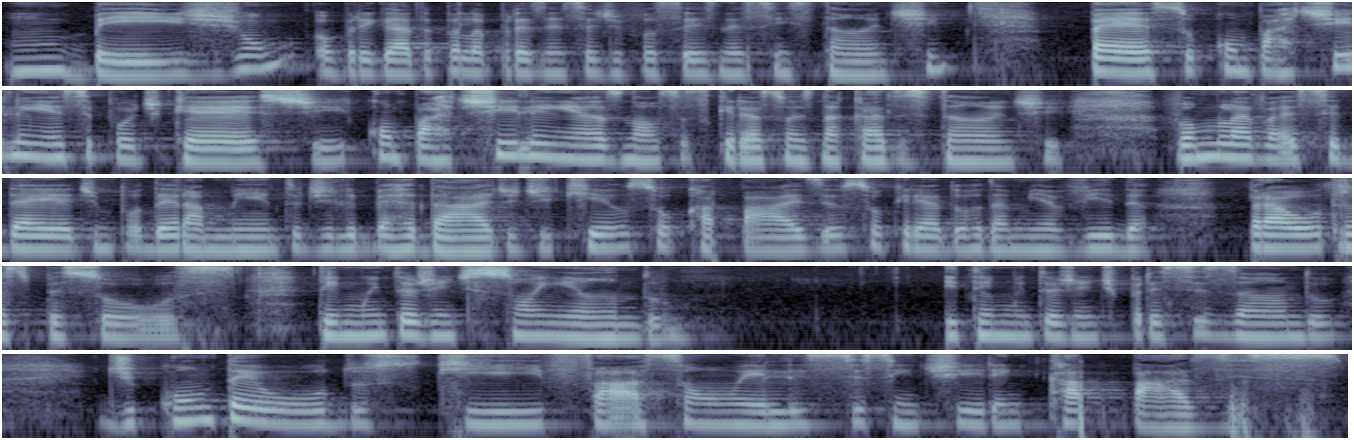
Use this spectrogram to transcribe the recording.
Um beijo, obrigada pela presença de vocês nesse instante. Peço, compartilhem esse podcast, compartilhem as nossas criações na Casa Estante. Vamos levar essa ideia de empoderamento, de liberdade, de que eu sou capaz, eu sou criador da minha vida para outras pessoas. Tem muita gente sonhando, e tem muita gente precisando de conteúdos que façam eles se sentirem capazes.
